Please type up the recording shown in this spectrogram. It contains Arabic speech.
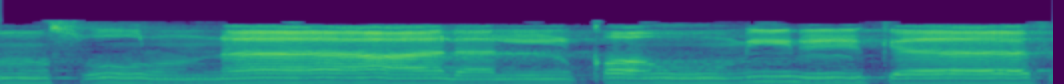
فَانصُرْنَا عَلَى الْقَوْمِ الْكَافِرِينَ.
